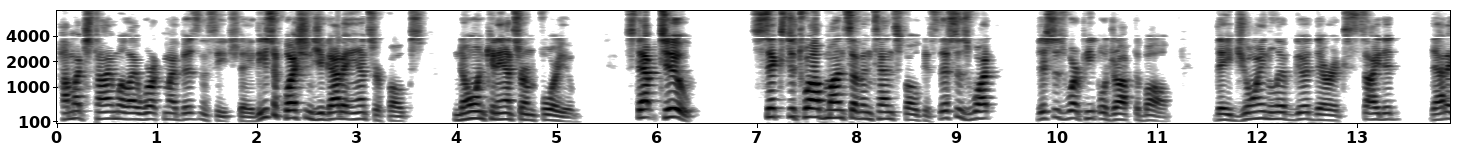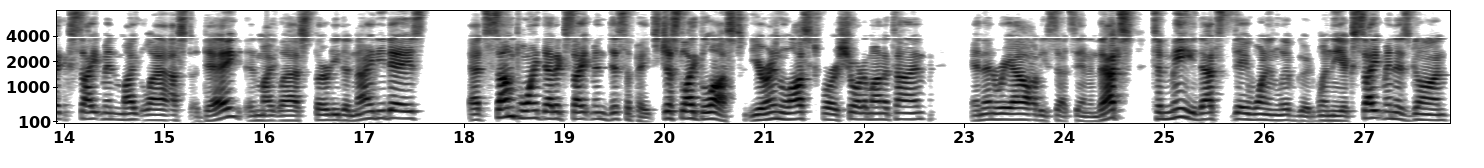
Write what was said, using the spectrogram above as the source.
How much time will I work my business each day? These are questions you got to answer, folks. No one can answer them for you. Step two, six to 12 months of intense focus. This is what this is where people drop the ball. They join Live Good, they're excited. That excitement might last a day, it might last 30 to 90 days. At some point, that excitement dissipates, just like lust. You're in lust for a short amount of time, and then reality sets in. And that's, to me, that's day one in Live Good. When the excitement is gone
